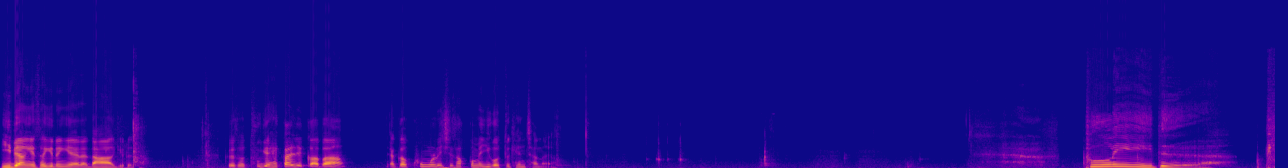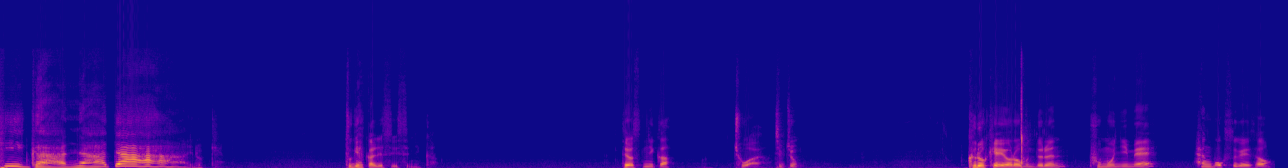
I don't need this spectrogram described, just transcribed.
입양해서 기르는 게 아니라 낳아 기르다. 그래서 두 개 헷갈릴까 봐 약간 콩글리시 섞으면 이것도 괜찮아요. bleed 피가 나다 이렇게 두 개 헷갈릴 수 있으니까 되었습니까? 좋아요. 집중. 그렇게 여러분들은 부모님의 행복 속에서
